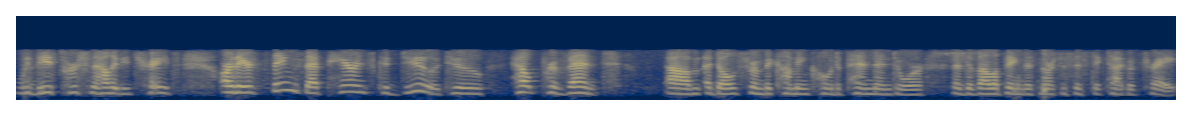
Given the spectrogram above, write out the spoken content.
with these personality traits, are there things that parents could do to help prevent um, adults from becoming codependent or uh, developing this narcissistic type of trait?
